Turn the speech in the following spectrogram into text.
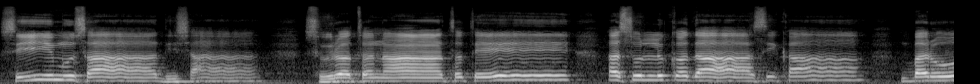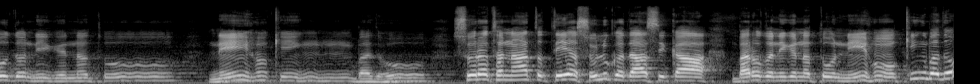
Simusa Disha, Suratanath Te, असुल्क दासिका बरोद निघ्नतो नेह किंग बधो। सुरथ नाथ ते सुलुक दासिका, बरद निगन तो नेह किंग बधो।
